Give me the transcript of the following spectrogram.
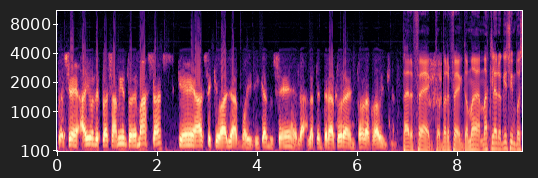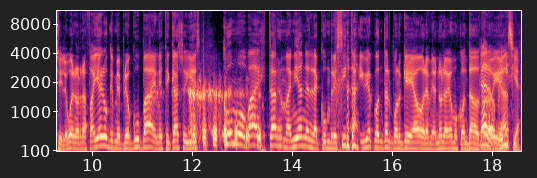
Entonces hay un desplazamiento de masas que hace que vaya modificándose la, la temperatura en toda la provincia. Perfecto, perfecto. Más, más claro que eso imposible. Bueno, Rafa, hay algo que me preocupa en este caso y es cómo va a estar mañana en la cumbrecita y voy a contar por qué ahora. Mira, no lo habíamos contado Claro, todavía. primicia.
